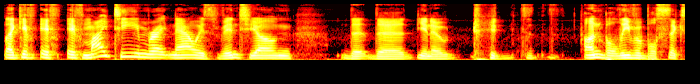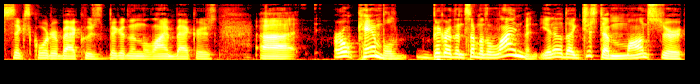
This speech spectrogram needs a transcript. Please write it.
Like if if if my team right now is Vince Young the the you know unbelievable six six quarterback who's bigger than the linebackers. Uh, Earl Campbell bigger than some of the linemen. You know, like just a monster.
